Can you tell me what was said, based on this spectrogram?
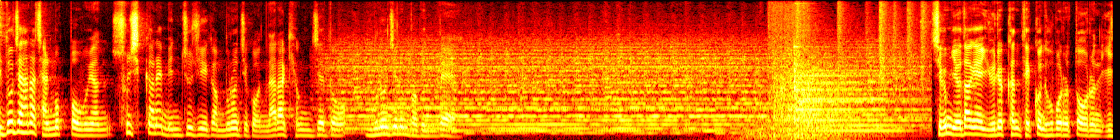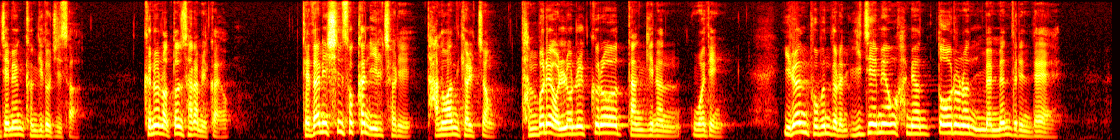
지도자 하나 잘못 뽑으면 순식간에 민주주의가 무너지고 나라 경제도 무너지는 법인데 지금 여당의 유력한 대권 후보로 떠오른 이재명 경기도지사. 그는 어떤 사람일까요? 대단히 신속한 일처리, 단호한 결정, 단번에 언론을 끌어당기는 워딩. 이런 부분들은 이재명 하면 떠오르는 면면들인데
